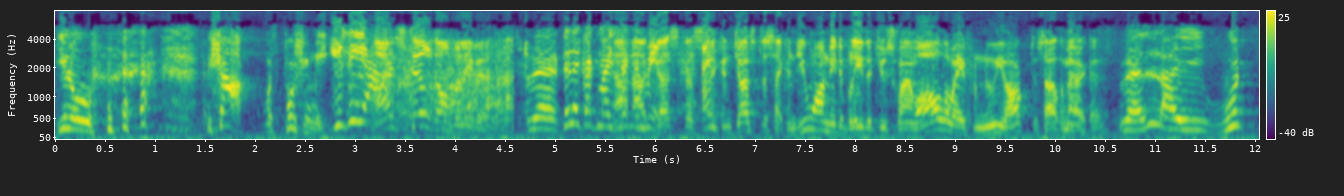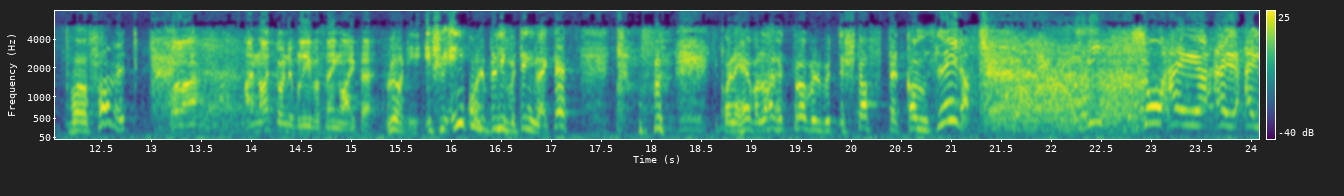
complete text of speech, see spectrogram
You know, a shark was pushing me. You see, I... I still don't believe it. Uh, then I got my Now, second now, wind. just a And- second, just a second. Do you want me to believe that you swam all the way from New York to South America? well, I would prefer it. Well, I, I'm not going to believe a thing like that. Rudy, if you ain't going to believe a thing like that, you're going to have a lot of trouble with the stuff that comes later. See? So I, uh, I, I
